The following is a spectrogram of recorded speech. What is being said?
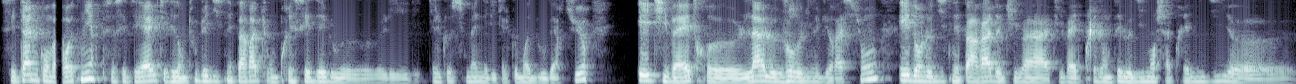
c'est Anne qu'on va retenir parce que c'était elle qui était dans toutes les Disney Parades qui ont précédé le- les, les quelques semaines et les quelques mois de l'ouverture et qui va être euh, là le jour de l'inauguration et dans le Disney Parade qui va qui va être présenté le dimanche après-midi euh,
